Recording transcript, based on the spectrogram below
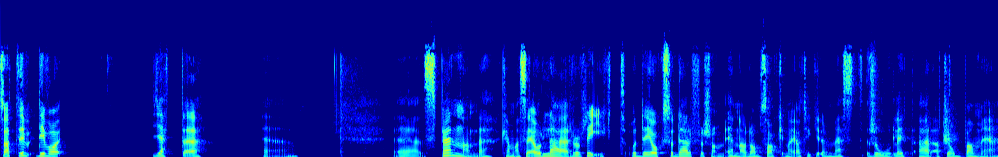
så att det, det var jätte eh, eh, spännande kan man säga och lärorikt. Och det är också därför som en av de sakerna jag tycker är mest roligt är att jobba med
